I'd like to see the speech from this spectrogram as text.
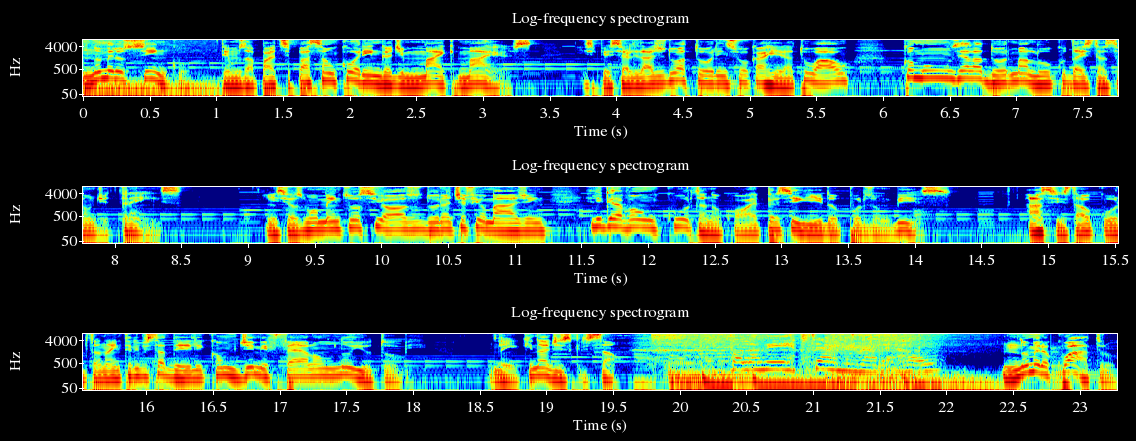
Número 5. Temos a participação coringa de Mike Myers, especialidade do ator em sua carreira atual como um zelador maluco da estação de trens. Em seus momentos ociosos durante a filmagem, ele gravou um curta no qual é perseguido por zumbis. Assista ao curta na entrevista dele com Jimmy Fallon no YouTube. Link na descrição. Follow me down the rabbit hole. Número 4.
